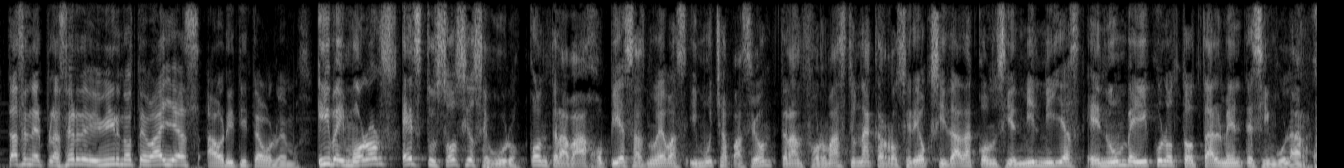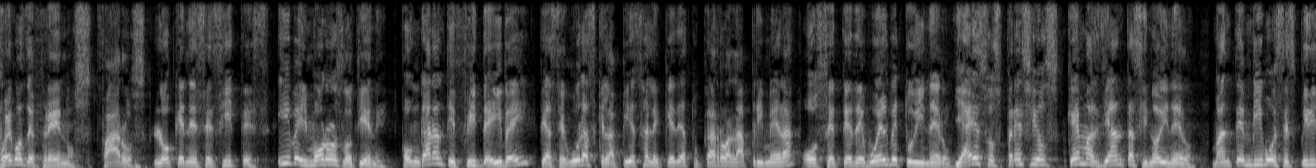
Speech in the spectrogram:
Estás en el placer de vivir, no te vayas. Ahorita volvemos. eBay Motors es tu socio seguro. Con trabajo, piezas nuevas y mucha pasión, transformaste una carrocería oxidada con 100 mil millas en un vehículo totalmente singular. Juegos de frenos, faros, lo que necesites. eBay Motors lo tiene. Con Guarantee Fit de eBay, te aseguras que la pieza le quede a tu carro a la primera o se te devuelve tu dinero. Y a esos precios, ¿qué más llantas y no dinero? Mantén vivo ese espíritu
